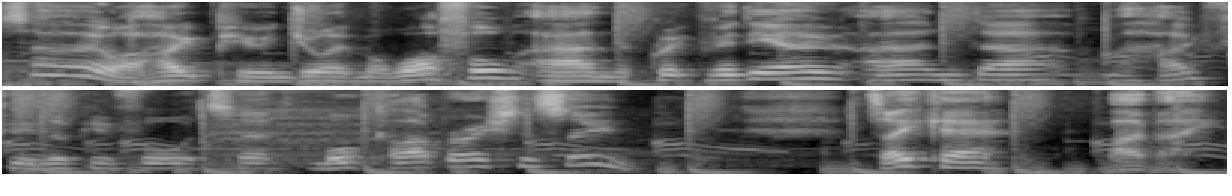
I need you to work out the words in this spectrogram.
So I hope you enjoyed my waffle and the quick video and uh, hopefully looking forward to more collaboration soon. Take care. Bye bye.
